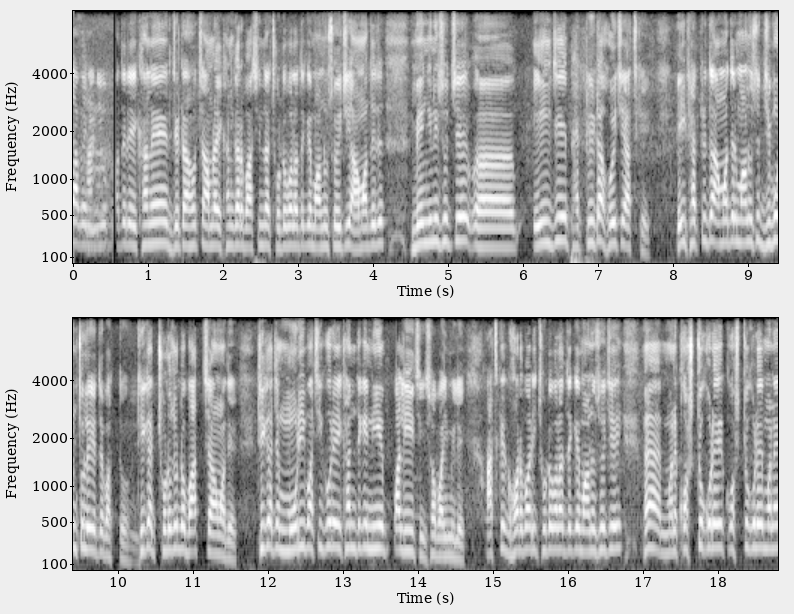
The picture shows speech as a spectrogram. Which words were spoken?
যাবেন। আমাদের এখানে যেটা হচ্ছে আমরা এখানকার বাসিন্দা ছোটোবেলা থেকে মানুষ হয়েছি। আমাদের মেন জিনিস হচ্ছে এই যে ফ্যাক্টরিটা হয়েছে আজকে এই ফ্যাক্টরিতে আমাদের মানুষের জীবন চলে যেতে পারতো। ঠিক আছে? ছোটো ছোটো বাচ্চা আমাদের। ঠিক আছে? মরি বাঁচি করে এখান থেকে নিয়ে পালিয়েছি সবাই মিলে। আজকে ঘর বাড়ি ছোটোবেলা থেকে মানুষ হয়েছে হ্যাঁ মানে কষ্ট করে কষ্ট করে মানে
